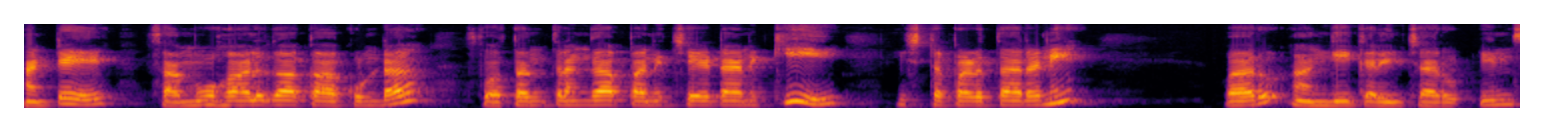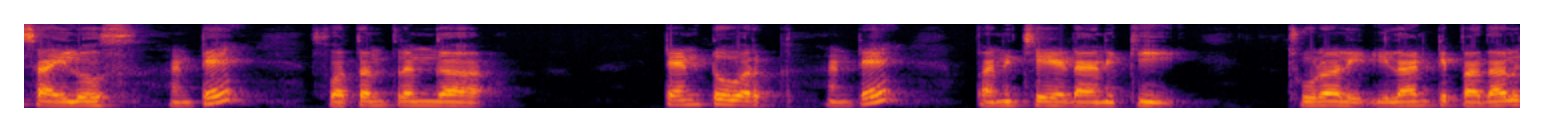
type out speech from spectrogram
అంటే సమూహాలుగా కాకుండా స్వతంత్రంగా పనిచేయడానికి ఇష్టపడతారని వారు అంగీకరించారు. ఇన్ సైలోస్ అంటే స్వతంత్రంగా. టెంట్ వర్క్ అంటే పని చేయడానికి చూడాలి. ఇలాంటి పదాలు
